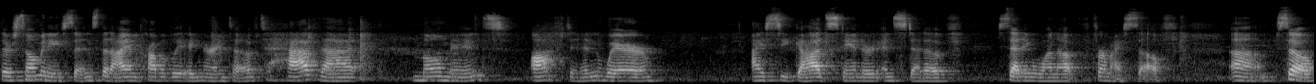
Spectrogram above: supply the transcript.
there's so many sins that I am probably ignorant of, to have that moment often where I see God's standard instead of setting one up for myself. Um, so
